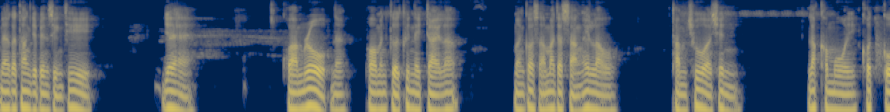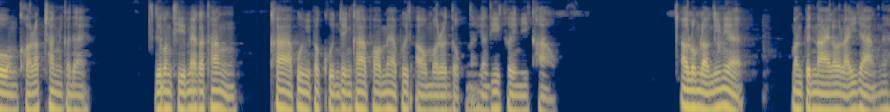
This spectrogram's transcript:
แม้กระทั่งจะเป็นสิ่งที่แย่ ความโลภนะพอมันเกิดขึ้นในใจแล้ว มันก็สามารถจะสั่งให้เราทำชั่ว เช่น ลักขโมย คดโกง คอร์รัปชันก็ได้ หรือบางทีแม้กระทั่งฆ่าผู้มีพระคุณเช่นฆ่าพ่อแม่เพื่อเอามรดกนะอย่างที่เคยมีข่าว อารมณ์เหล่านี้เนี่ย มันเป็นนายเราหลายอย่างนะ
